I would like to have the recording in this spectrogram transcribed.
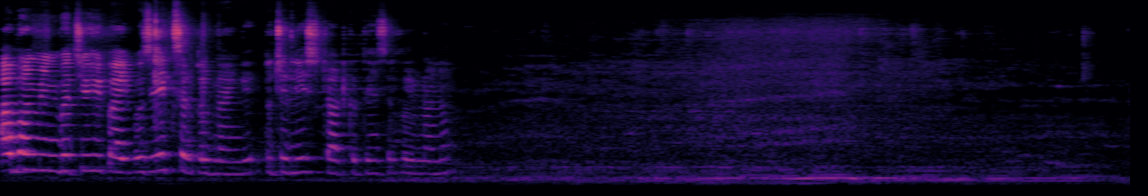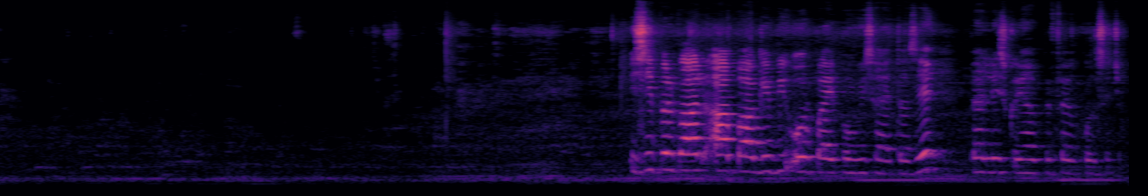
अब हम इन बची हुई पाइपों से एक सर्कल बनाएँगे। तो चलिए स्टार्ट करते हैं सर्कल बनाना। इसी प्रकार आप आगे भी और पाइपों की सहायता से पहले इसको यहाँ पे फेविकोल से चिपका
